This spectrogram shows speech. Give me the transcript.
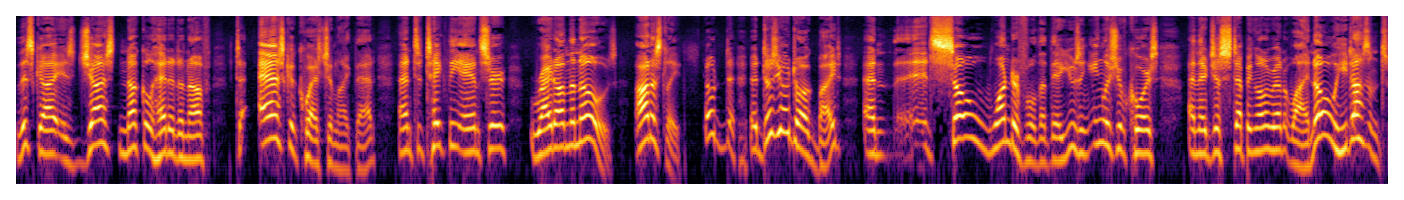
this guy is just knuckleheaded enough to ask a question like that and to take the answer right on the nose. Honestly. Oh, does your dog bite? And it's so wonderful that they're using English, of course, and they're just stepping all around it. Why, no, he doesn't.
